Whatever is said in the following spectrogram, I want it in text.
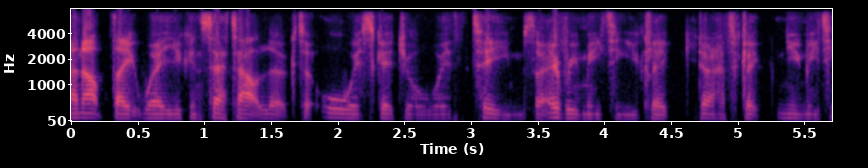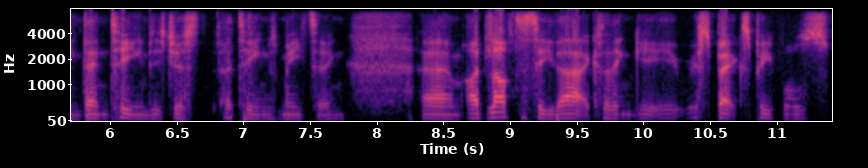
an update where you can set Outlook to always schedule with Teams. So every meeting you click, you don't have to click new meeting then Teams. It's just a Teams meeting. Um, I'd love to see that because I think it respects people's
